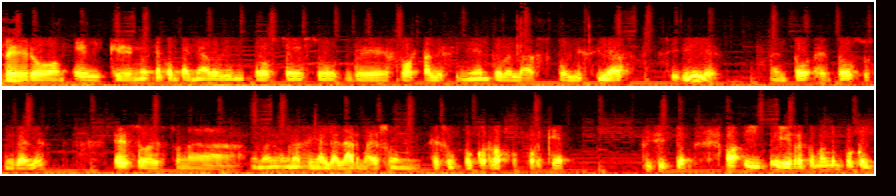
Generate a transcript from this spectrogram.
pero el que no esté acompañado de un proceso de fortalecimiento de las policías civiles en, to- en todos sus niveles, eso es una, una, una señal de alarma, es un, es un foco rojo, porque, insisto, ah, y, y retomando un poco el,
